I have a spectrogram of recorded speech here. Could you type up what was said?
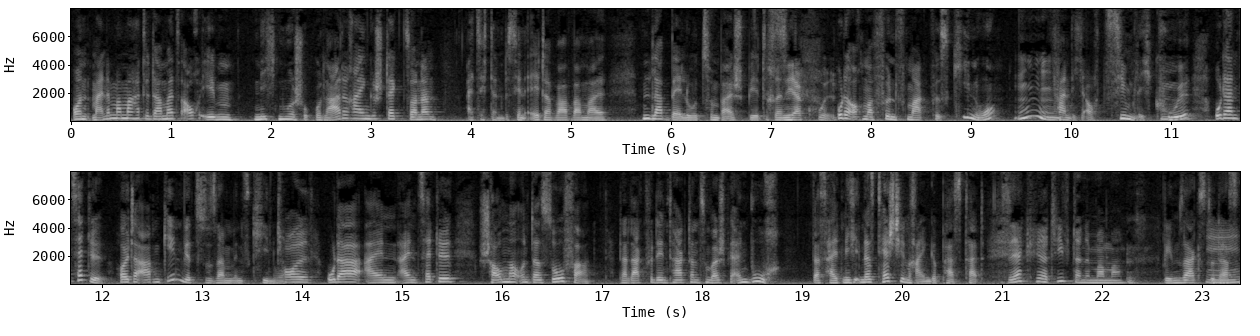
Und meine Mama hatte damals auch eben nicht nur Schokolade reingesteckt, sondern als ich dann ein bisschen älter war, war mal ein Labello zum Beispiel drin. Sehr cool. Oder auch mal fünf Mark fürs Kino. Fand ich auch ziemlich cool. Oder ein Zettel. Heute Abend gehen wir zusammen ins Kino. Toll. Oder ein, ein Zettel, schau mal unter das Sofa. Da lag für den Tag dann zum Beispiel ein Buch, das halt nicht in das Täschchen reingepasst hat. Sehr kreativ, deine Mama. Wem sagst du das?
